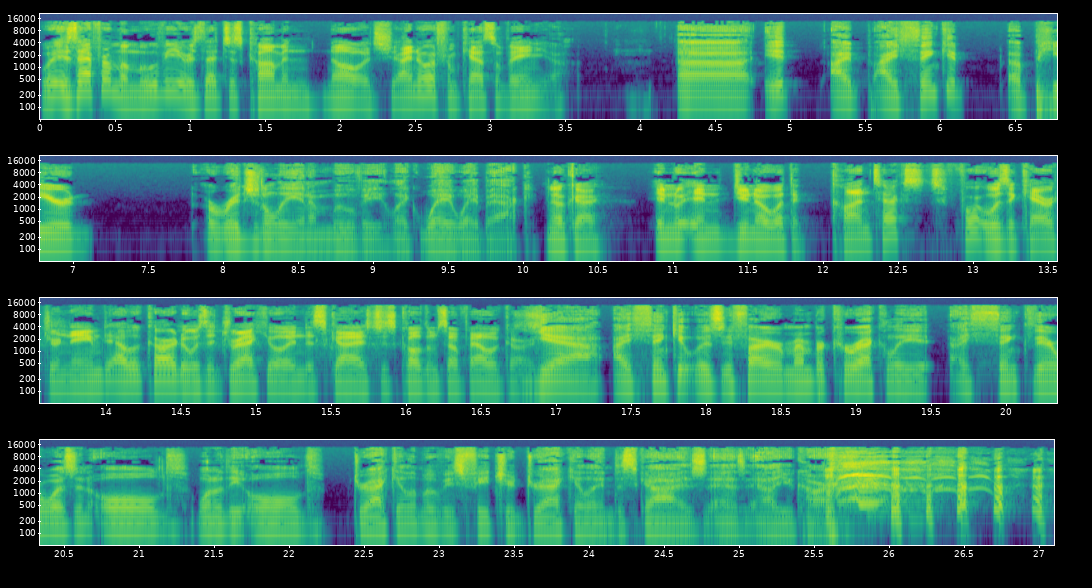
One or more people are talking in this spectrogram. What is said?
Wait, is that from a movie or is that just common knowledge? I know it from Castlevania. Uh, it, I, I think it appeared originally in a movie, like way, way back. Okay. And, and do you know what the context for it? Was a character named Alucard or was it Dracula in disguise just called himself Alucard? Yeah, I think it was. If I remember correctly, I think there was an old one of the old Dracula movies featured Dracula in disguise as Alucard.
